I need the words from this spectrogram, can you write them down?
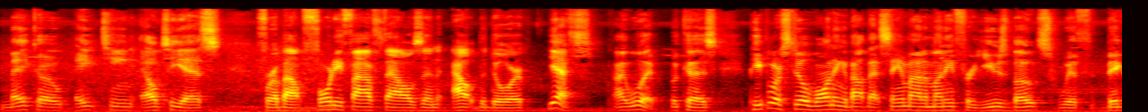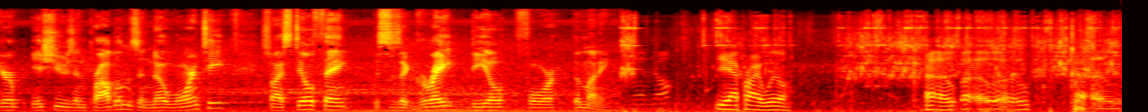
Mako 18 LTS for about 45,000 out the door? Yes, I would because people are still wanting about that same amount of money for used boats with bigger issues and problems and no warranty. So I still think this is a great deal for the money. Yeah, I probably will. Uh-oh, uh-oh, uh-oh, uh-oh.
